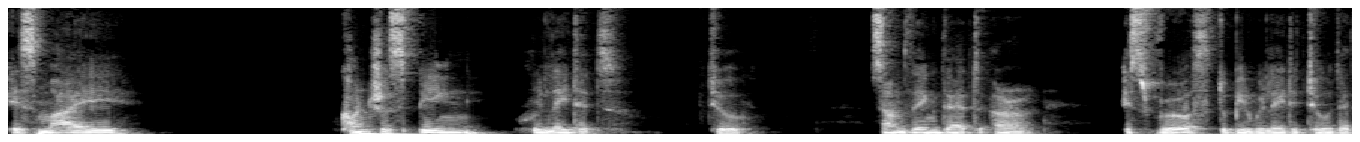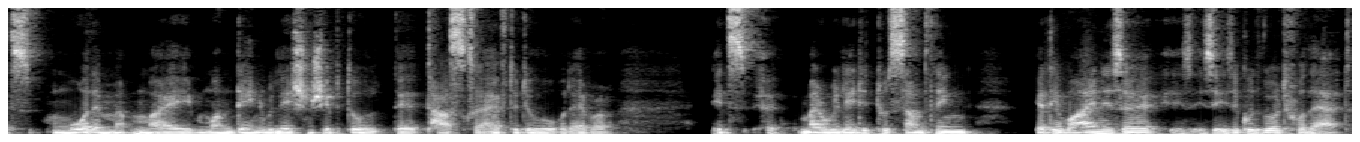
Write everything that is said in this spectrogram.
is my conscious being related to something that uh, is worth to be related to that's more than my mundane relationship to the tasks i have to do or whatever. It's uh, my related to something yeah, divine is a is, is, is a good word for that.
